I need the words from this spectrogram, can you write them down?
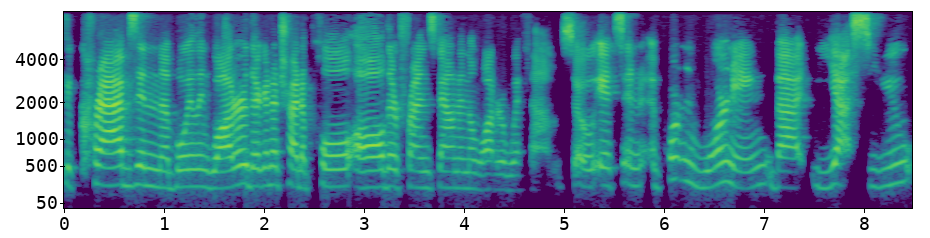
the crabs in the boiling water they're going to try to pull all their friends down in the water with them. So it's an important warning that yes you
